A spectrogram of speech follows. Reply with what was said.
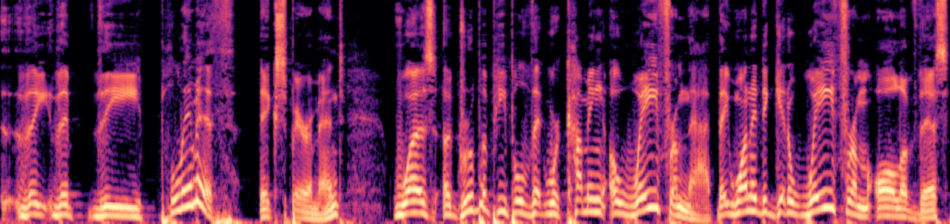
the the the Plymouth experiment was a group of people that were coming away from that. They wanted to get away from all of this.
